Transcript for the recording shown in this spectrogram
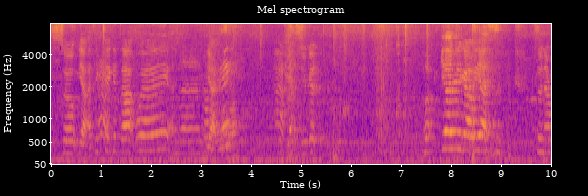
So yeah, I think take it that way, and then yeah, Okay. you're yes, you're good. Hook. Yeah, there you go. Yes. So now we're.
